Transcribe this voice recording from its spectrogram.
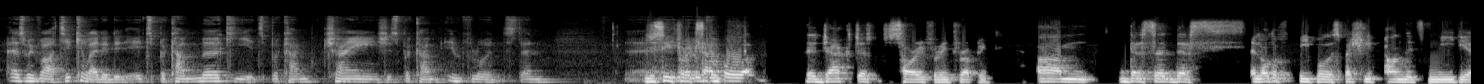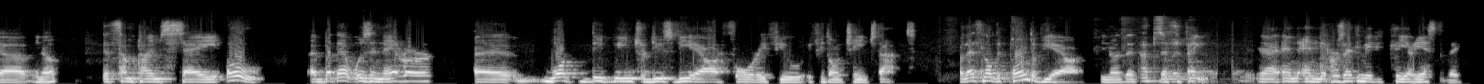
as we've articulated, it, it's become murky, it's become changed, it's become influenced. And uh, you see, for example, uh, Jack, just sorry for interrupting. Um, there's a, there's a lot of people, especially pundits, media, you know, that sometimes say, "Oh, uh, but that was an error uh, what did we introduce VAR for if you if you don't change that? But that's not the point of VAR. You know that, that's the thing. Yeah, and and Rossetti made it clear yesterday.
